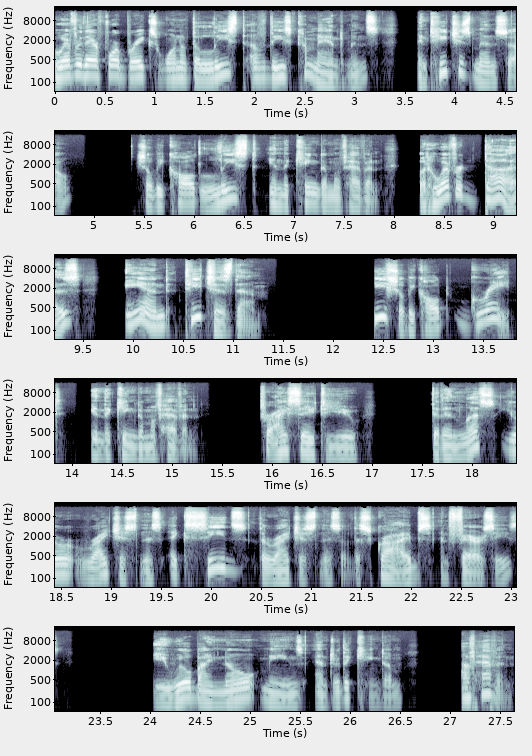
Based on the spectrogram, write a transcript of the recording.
Whoever therefore breaks one of the least of these commandments and teaches men so shall be called least in the kingdom of heaven. But whoever does and teaches them, he shall be called great in the kingdom of heaven. For I say to you that unless your righteousness exceeds the righteousness of the scribes and Pharisees, you will by no means enter the kingdom of heaven.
